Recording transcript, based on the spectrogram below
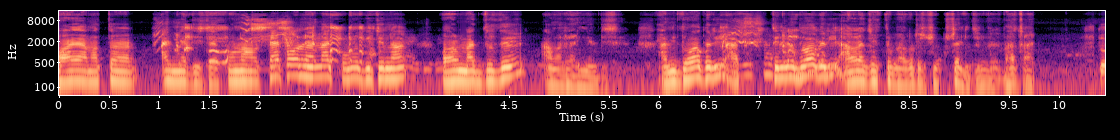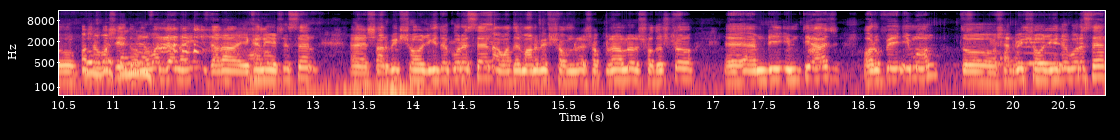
হয় আমার তো আইনে দিছে। কোনো টাকাও নেই না, কোনো কিছু না। ওর মাধ্যমে আমার আইনে দিছে। আমি দোয়া করি, আর তিনলে দোয়া করি, আল্লাহ তোমরা করে সুখ শান্তি বাঁচায়। তো পাশাপাশি ধন্যবাদ জানাই যারা এখানে এসেছেন সার্বিক সহযোগিতা করেছেন, আমাদের মানবিক স্বপ্নালয়ের সদস্য এমডি ইমতিয়াজ অরূপে ইমন, তো সার্বিক সহযোগিতা করেছেন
